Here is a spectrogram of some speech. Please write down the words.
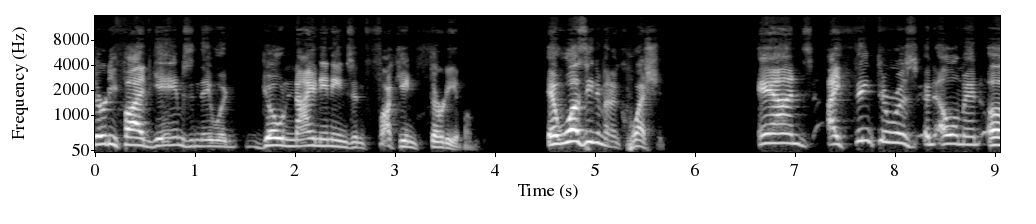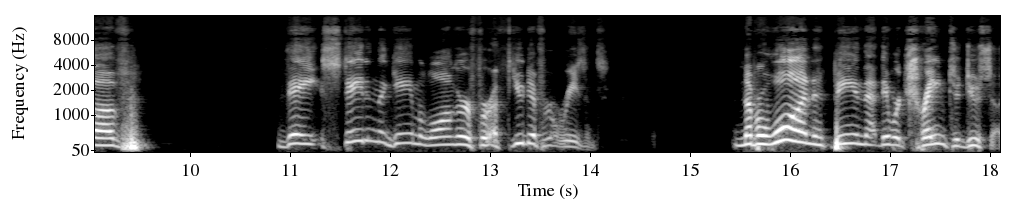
35 games and they would go nine innings and fucking 30 of them. It wasn't even a question. And I think there was an element of they stayed in the game longer for a few different reasons. Number one being that they were trained to do so.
